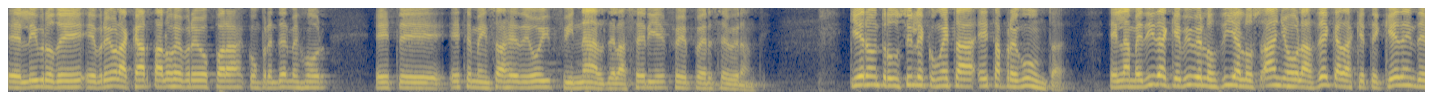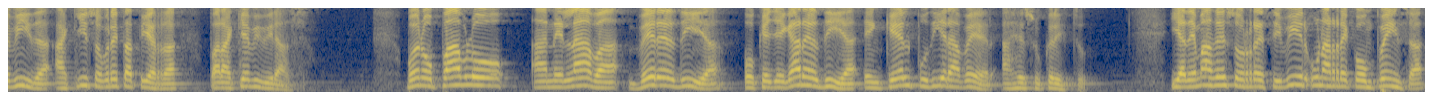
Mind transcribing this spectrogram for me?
el libro de Hebreo, la carta a los Hebreos, para comprender mejor este, este mensaje de hoy final de la serie Fe Perseverante. Quiero introducirles con esta, esta pregunta. En la medida que vives los días, los años o las décadas que te queden de vida aquí sobre esta tierra, ¿para qué vivirás? Bueno, Pablo anhelaba ver el día o que llegara el día en que él pudiera ver a Jesucristo. Y además de eso, recibir una recompensa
